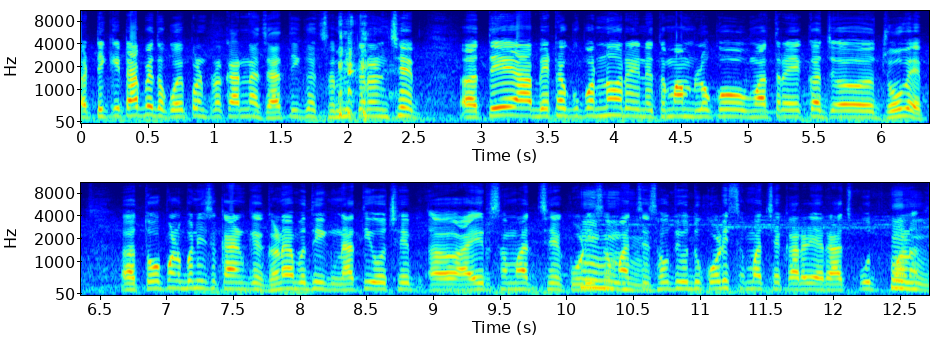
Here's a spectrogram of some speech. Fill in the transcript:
ટિકિટ આપે તો કોઈ પણ પ્રકારના જાતિગત સમીકરણ છે તે આ બેઠક ઉપર ન રહે ને તમામ લોકો માત્ર એક જ જોવે. તો પણ બની શકે કારણ કે ઘણા બધી જ્ઞાતિઓ છે આયર સમાજ છે કોળી સમાજ છે સૌથી વધુ કોળી સમાજ છે કારણ કે રાજપૂત પણ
